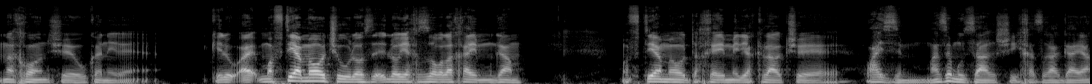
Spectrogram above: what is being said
נכון שהוא כנראה, כאילו, אה, מפתיע מאוד שהוא לא, לא יחזור לחיים גם. מפתיע מאוד אחרי אמיליה קלארק ש... וואי, זה, מה זה מוזר שהיא חזרה גאיה?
